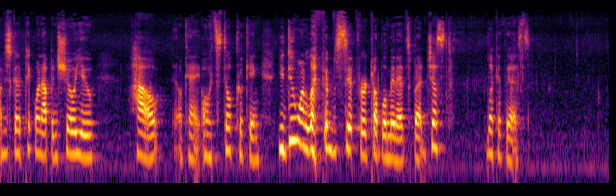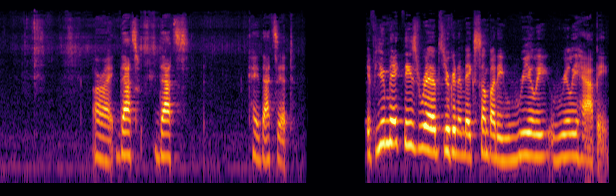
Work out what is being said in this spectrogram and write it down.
I'm just going to pick one up and show you how, okay, oh, it's still cooking. You do want to let them sit for a couple of minutes, but just look at this. All right, that's, that's Okay, that's it. If you make these ribs, you're going to make somebody really, really happy.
